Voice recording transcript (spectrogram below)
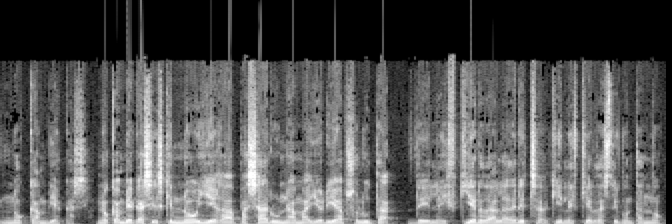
no cambia casi. No cambia casi es que no llega a pasar una mayoría absoluta de la izquierda a la derecha. Aquí en la izquierda estoy contando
